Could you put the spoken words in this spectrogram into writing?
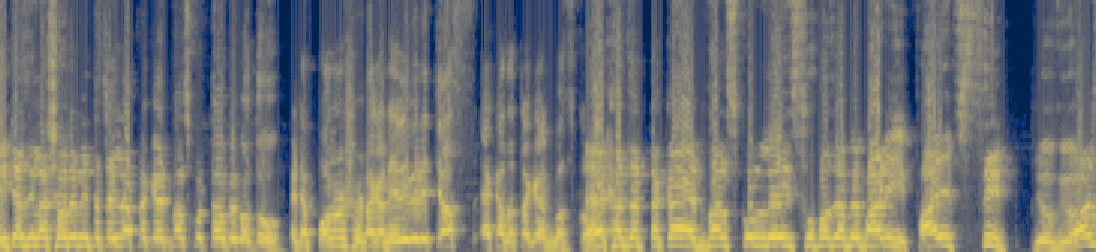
এইটা জেলা শহরে নিতে চাইলে আপনাকে অ্যাডভান্স করতে হবে কত? এটা পনেরোশো টাকা ডেলিভারি চার্জ এক হাজার টাকা অ্যাডভান্স এক হাজার টাকা অ্যাডভান্স করলেই সোফা যাবে বাড়ি ফাইভ সিট প্রিয় ভিউয়ার্স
